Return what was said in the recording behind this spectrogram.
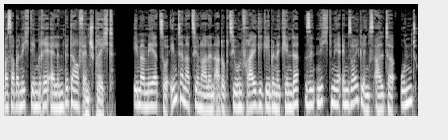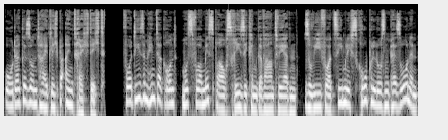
was aber nicht dem reellen Bedarf entspricht. Immer mehr zur internationalen Adoption freigegebene Kinder sind nicht mehr im Säuglingsalter und oder gesundheitlich beeinträchtigt. Vor diesem Hintergrund muss vor Missbrauchsrisiken gewarnt werden, sowie vor ziemlich skrupellosen Personen,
